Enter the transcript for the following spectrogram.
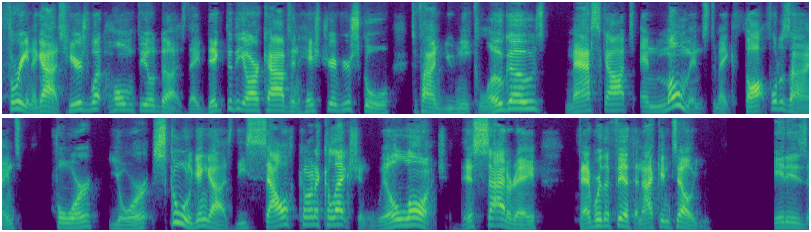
three. Now, guys, here's what home field does they dig through the archives and history of your school to find unique logos, mascots, and moments to make thoughtful designs for your school. Again, guys, the South Carolina collection will launch this Saturday, February the 5th. And I can tell you, it is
